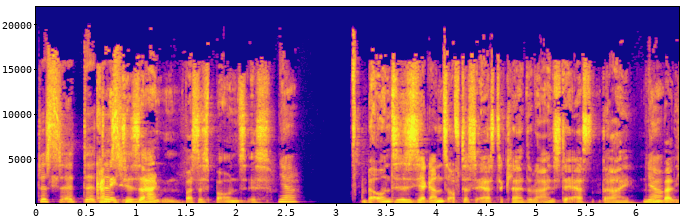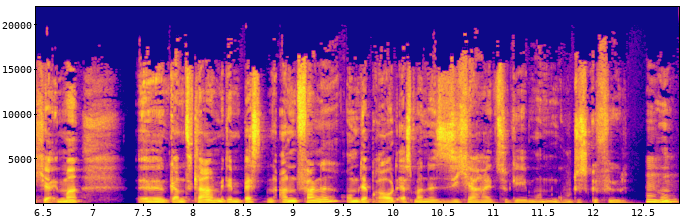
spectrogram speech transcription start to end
Das, äh, Kann das, ich dir sagen, was es bei uns ist? Ja. Bei uns ist es ja ganz oft das erste Kleid oder eins der ersten drei, ne? Ja. weil ich ja immer äh, ganz klar mit dem Besten anfange, um der Braut erstmal eine Sicherheit zu geben und ein gutes Gefühl. Mhm. Ne?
